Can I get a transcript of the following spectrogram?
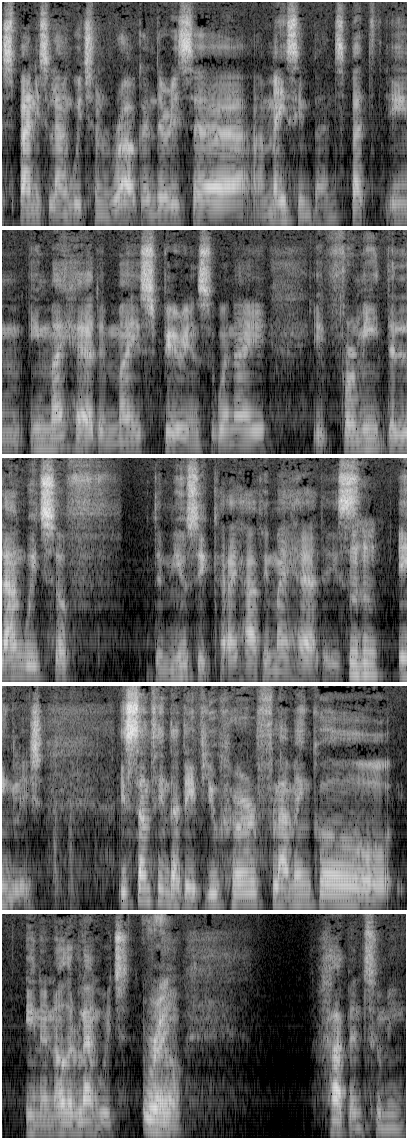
Spanish language and rock, and there is uh, amazing bands. But in in my head, in my experience, when I, it, for me, the language of the music I have in my head is Mhm. English. It's something that if you heard flamenco in another language, you Right. know, happened to me.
